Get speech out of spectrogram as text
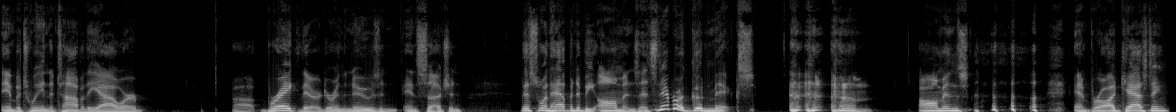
in between the top of the hour uh, break there during the news and, and such. And this one happened to be almonds. And it's never a good mix. almonds and broadcasting.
